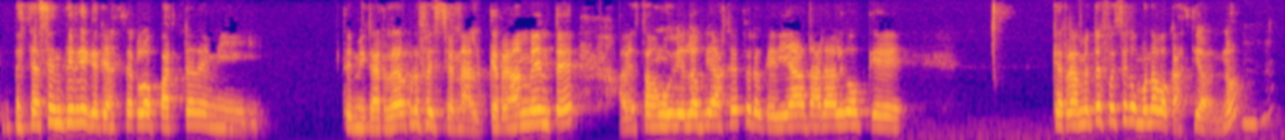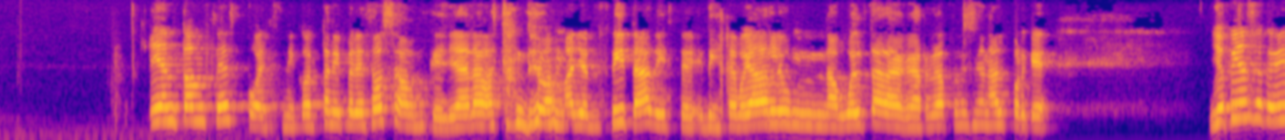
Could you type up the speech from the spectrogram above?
empecé a sentir que quería hacerlo parte de mi, de mi carrera profesional, que realmente había estado muy bien los viajes, pero quería dar algo que, que realmente fuese como una vocación, ¿no? Y entonces, pues ni corta ni perezosa, aunque ya era bastante más mayorcita, dije, voy a darle una vuelta a la carrera profesional porque yo pienso que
